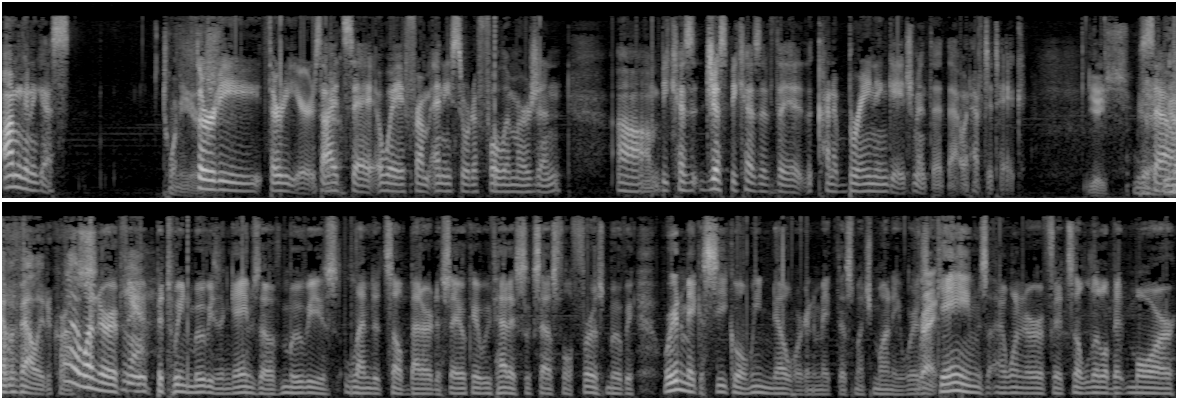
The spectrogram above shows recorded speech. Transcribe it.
i'm going to guess Twenty years. 30, 30 years, I'd say, away from any sort of full immersion, um, because just because of the, the kind of brain engagement that that would have to take. Yeesh. So- We have a valley to cross. I wonder if Yeah. it- between movies and games, though, if movies lend itself better to say, okay, we've had a successful first movie, we're going to make a sequel, and we know we're going to make this much money. Whereas Right. games, I wonder if it's a little bit more.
